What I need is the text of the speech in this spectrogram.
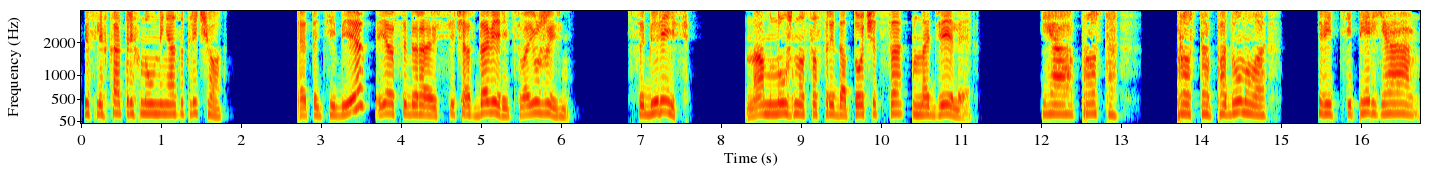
и слегка тряхнул меня за плечо. «Это тебе я собираюсь сейчас доверить свою жизнь? Соберись. Нам нужно сосредоточиться на деле». «Я просто... просто подумала, ведь теперь я...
